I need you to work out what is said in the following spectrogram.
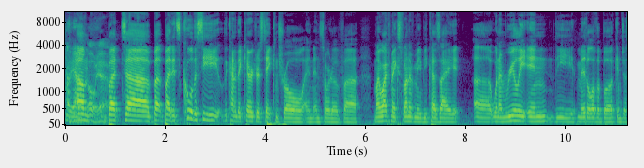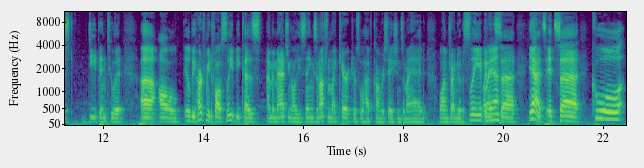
Oh, yeah. Oh, yeah. But uh, but but it's cool to see the kind of the characters take control and and sort of. Uh, my wife makes fun of me because I uh, when I'm really in the middle of a book and just deep into it, uh, I'll it'll be hard for me to fall asleep because I'm imagining all these things, and often like characters will have conversations in my head while I'm trying to go to sleep, Oh, and yeah. it's uh, yeah, it's it's uh, cool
